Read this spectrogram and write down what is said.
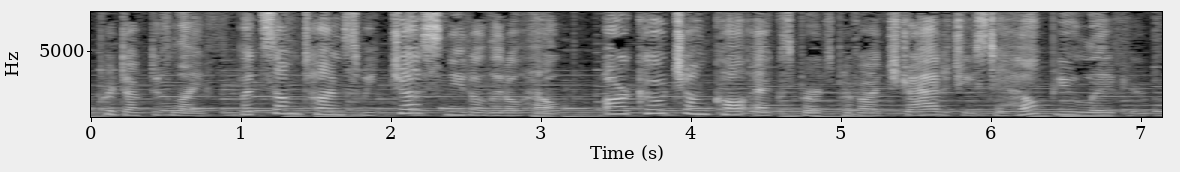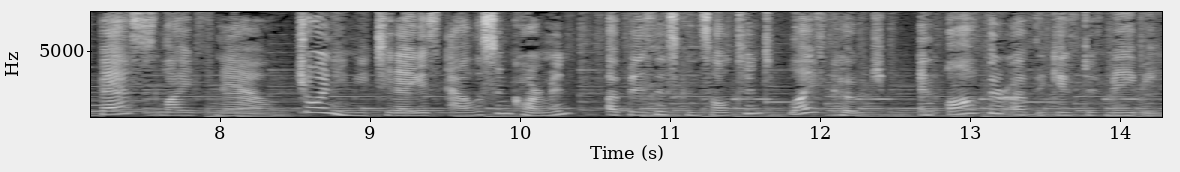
Productive life, but sometimes we just need a little help. Our Coach on Call experts provide strategies to help you live your best life now. Joining me today is Allison Carmen, a business consultant, life coach, and author of The Gift of Maybe,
